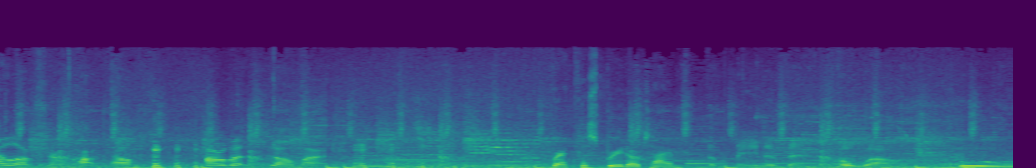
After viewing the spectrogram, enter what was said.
I love shrimp cocktail. I love it so much. Breakfast burrito time. the main event. Oh wow. Ooh.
